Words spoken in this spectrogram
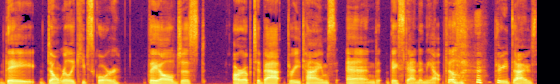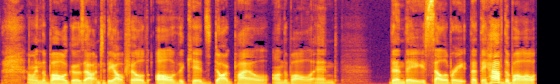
they don't really keep score. They all just are up to bat three times and they stand in the outfield three times. And when the ball goes out into the outfield, all of the kids dogpile on the ball and then they celebrate that they have the ball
